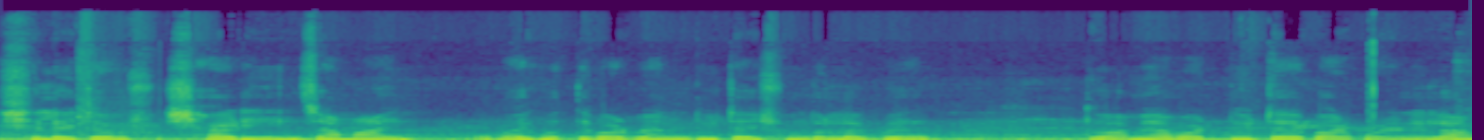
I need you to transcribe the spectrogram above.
সেলাইটাও, শাড়ি, জামাই, উভয় করতে পারবেন, দুইটাই সুন্দর লাগবে। তো আমি আবার দুইটায় পার করে নিলাম।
